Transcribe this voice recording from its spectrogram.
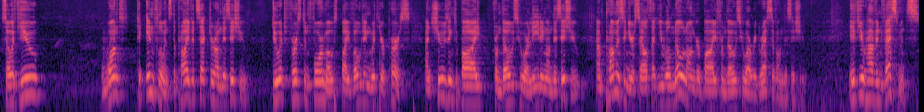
So if you want to influence the private sector on this issue, do it first and foremost by voting with your purse and choosing to buy from those who are leading on this issue and promising yourself that you will no longer buy from those who are regressive on this issue. If you have investments,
